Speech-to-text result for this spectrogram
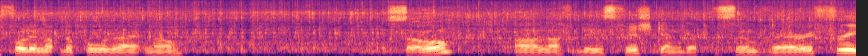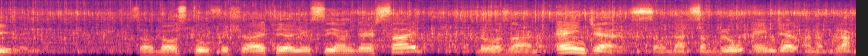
filling up the pool right now. So all of these fish can get to swim very freely. So those two fish right here you see on their side, those are the angels. So that's a blue angel and a black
